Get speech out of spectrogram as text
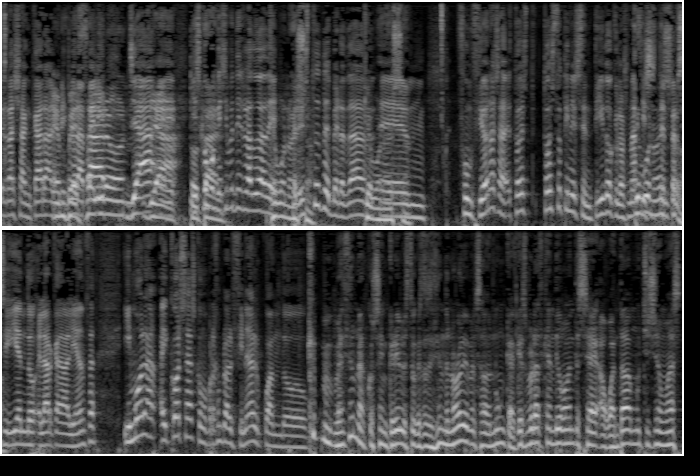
piedras Shankara al principio de la Empezaron peli ya... ya, eh, y es como que siempre tienes la duda de, Qué bueno pero eso. esto de verdad bueno eh, funciona, o sea, todo esto, todo esto tiene sentido, que los nazis bueno estén eso. persiguiendo el arca de la alianza. Y mola, hay cosas como por ejemplo al final cuando... Que me parece una cosa increíble esto que estás diciendo, no lo había pensado nunca, que es verdad que antiguamente se aguantaba muchísimo más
